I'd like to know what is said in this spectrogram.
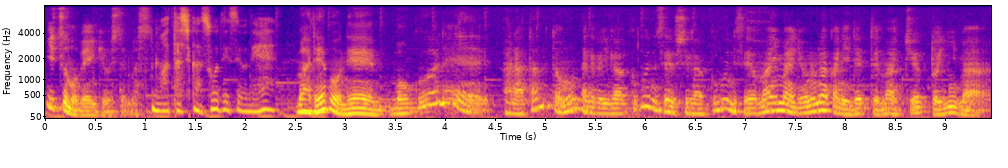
いつも勉強してます。まあ確かにそうですよね。まあでもね僕はね改めて思うんだけど医学部にせよ歯学部にせよまあ今世の中に出てまあちょっと今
